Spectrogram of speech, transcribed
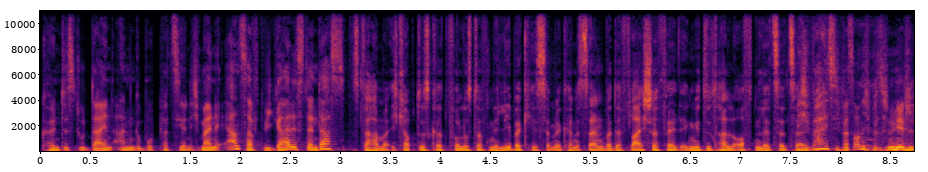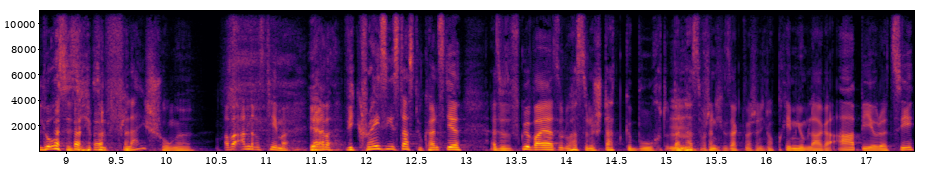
könntest du dein Angebot platzieren. Ich meine, ernsthaft, wie geil ist denn das? Das ist der Hammer. Ich glaube, du hast gerade voll Lust auf eine Leberkässemmel, kann es sein? Weil der Fleischer fällt irgendwie total oft in letzter Zeit. Ich weiß, ich weiß auch nicht, was mit mir los ist. Ich habe so einen Fleischhunger. Aber anderes Thema. Ja. Ja. aber wie crazy ist das? Du kannst dir, also früher war ja so, du hast so eine Stadt gebucht und dann hast du wahrscheinlich gesagt, wahrscheinlich noch Premiumlager A, B oder C.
